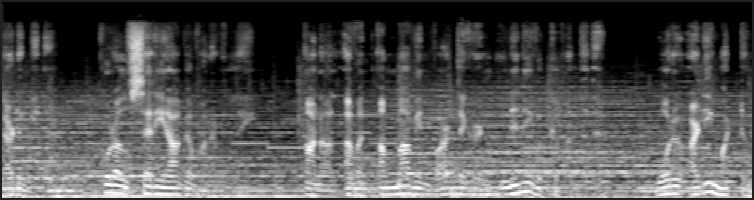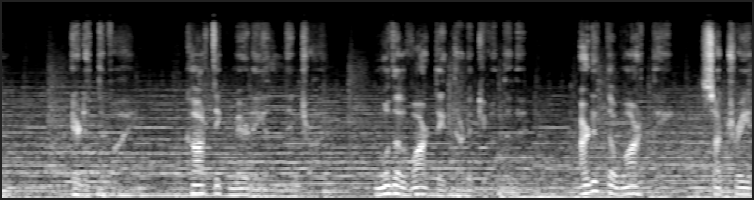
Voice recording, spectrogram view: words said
நடுங்கின. குரல் சரியாக வரவில்லை. ஆனால் அவன் அம்மாவின் வார்த்தைகள் நினைவுக்கு வந்தது ஒரு அடி மட்டும் எடுத்து வாய். கார்த்திக் மேடையில் நின்றான் முதல் வார்த்தை தடுக்கி வந்தது. அடுத்த வார்த்தை சற்றே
